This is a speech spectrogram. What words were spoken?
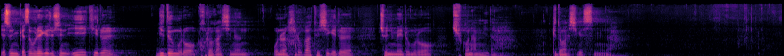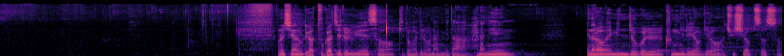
예수님께서 우리에게 주신 이 길을 믿음으로 걸어가시는 오늘 하루가 되시기를 주님의 이름으로 축원합니다. 기도하시겠습니다. 오늘 시간 우리가 두 가지를 위해서 기도하기를 원합니다. 하나님, 이 나라의 민족을 극률히 여겨 주시옵소서.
